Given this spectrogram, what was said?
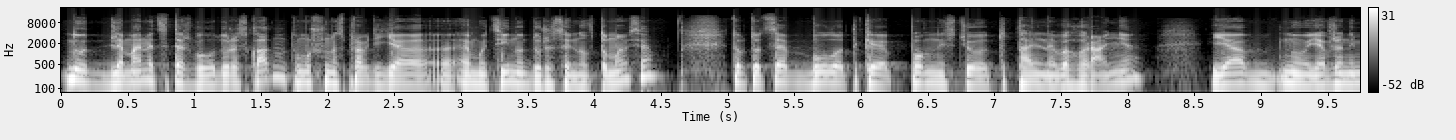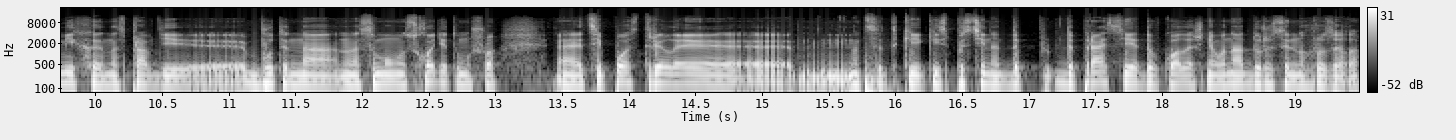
ну, для мене це теж було дуже складно, тому що насправді я емоційно дуже сильно втомився. Тобто, це було таке повністю тотальне вигорання. Я, ну, я вже не міг насправді е, бути на, на самому сході, тому що е, ці постріли е, це такі якісь постійна деп- депресія довколишня, вона дуже сильно грузила.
